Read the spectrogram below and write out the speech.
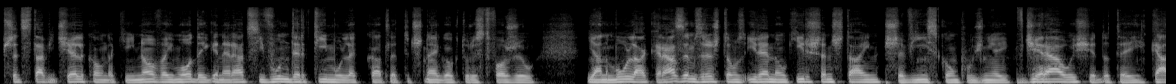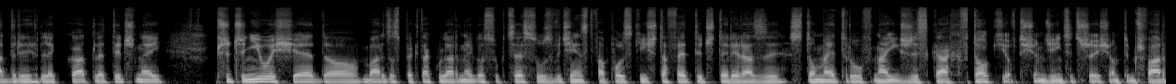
przedstawicielką takiej nowej, młodej generacji Wunder Teamu lekkoatletycznego, który stworzył Jan Mulak, razem zresztą z Ireną Kirschenstein, Szewińską później, wdzierały się do tej kadry lekkoatletycznej, przyczyniły się do bardzo spektakularnego sukcesu zwycięstwa polskiej sztafety 4 razy 100 metrów na Igrzyskach w Tokio w 1964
